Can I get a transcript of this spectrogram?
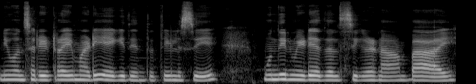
ನೀವು ಒಂದು ಸರಿ ಟ್ರೈ ಮಾಡಿ ಹೇಗಿದೆ ಅಂತ ತಿಳಿಸಿ. ಮುಂದಿನ ವೀಡಿಯೋದಲ್ಲಿ ಸಿಗೋಣ. ಬಾಯ್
